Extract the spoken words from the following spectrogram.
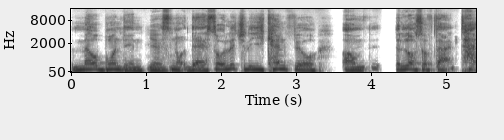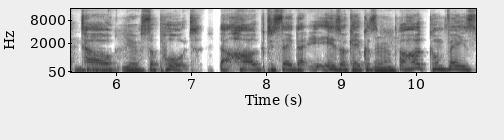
the male bonding, Yeah. it's not there. So literally, you can feel um, the loss of that tactile yeah, support, that hug to say that it is okay. Because Yeah. a hug conveys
